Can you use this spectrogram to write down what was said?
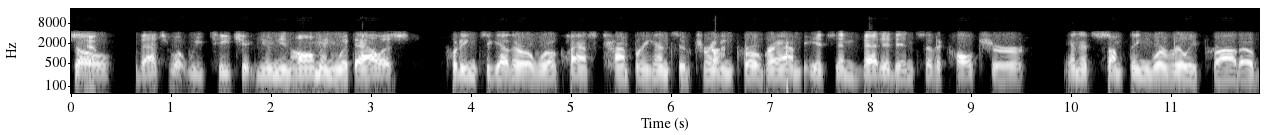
So yeah. that's what we teach at Union Home. And with Alice putting together a world class comprehensive training program, it's embedded into the culture. And it's something we're really proud of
